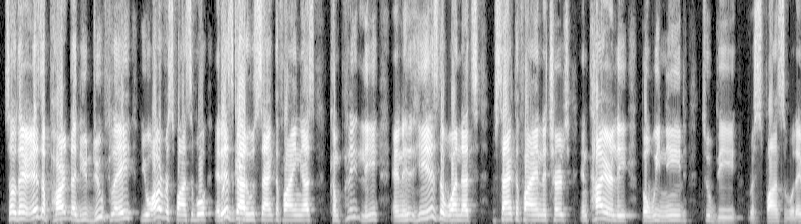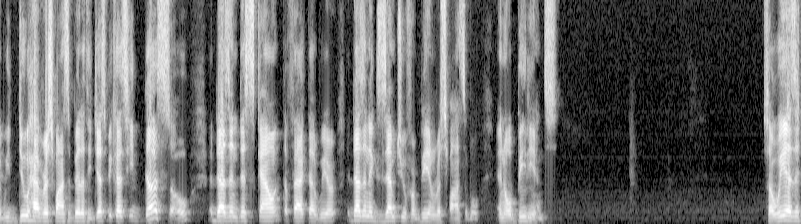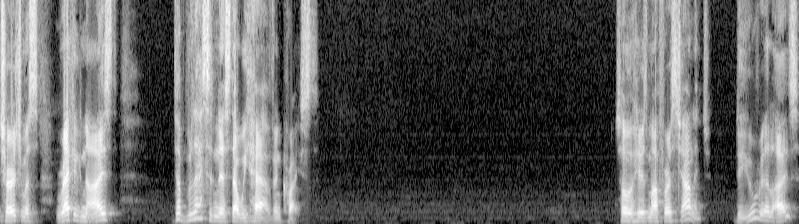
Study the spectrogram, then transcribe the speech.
So there is a part that you do play. You are responsible. It is God who's sanctifying us completely, and He is the one that's sanctifying the church entirely. But we need to be responsible. That we do have responsibility. Just because He does so, it doesn't discount the fact that we are. It doesn't exempt you from being responsible in obedience. So we as a church must recognize the blessedness that we have in Christ. So here's my first challenge Do you realize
